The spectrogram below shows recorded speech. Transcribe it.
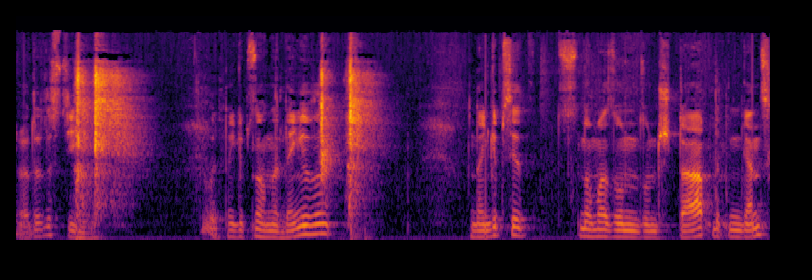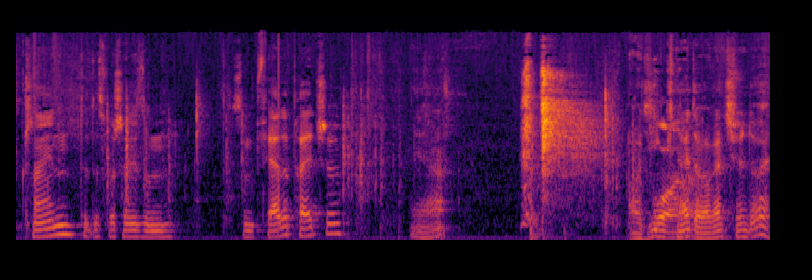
Ja, das ist die. Gut. Dann gibt es noch eine längere. Und dann gibt es jetzt nochmal so einen, so einen Stab mit einem ganz kleinen. Das ist wahrscheinlich so ein, so ein Pferdepeitsche. Ja. Aber die Boah. knallt aber ganz schön doll.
